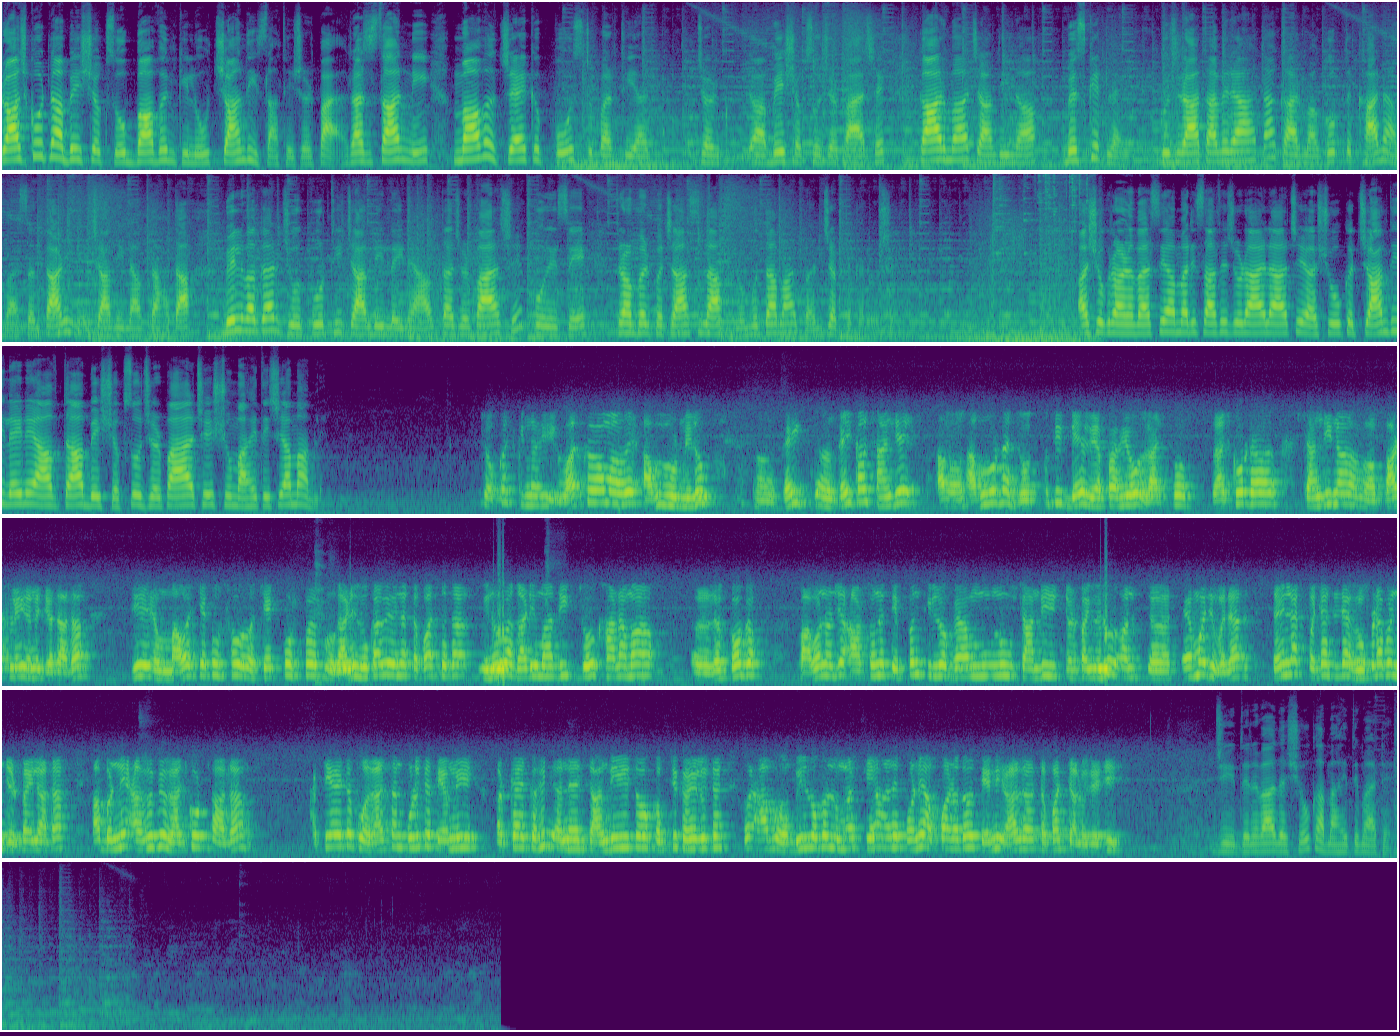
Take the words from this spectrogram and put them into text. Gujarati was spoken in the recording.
રાજકોટના બે શખ્સો બાવન કિલો ચાંદી સાથે ઝડપાયા. રાજસ્થાનની માવલ ચેક પોસ્ટ પરથી બે શખ્સો ઝડપાયા છે. કારમાં ચાંદીના બિસ્કિટ લઈને ગુજરાત આવી રહ્યા હતા. કારમાં ગુપ્ત ખાનામાં સંતાડીને ચાંદી લાવતા હતા. બિલ વગર જોધપુરથી ચાંદી લઈને આવતા ઝડપાયા છે. પોલીસે ત્રણ પચાસ લાખનો મુદ્દામાલ પણ જપ્ત કર્યો છે. અશોક રાણાવાસી અમારી સાથે જોડાયેલા છે. અશોક, ચાંદી લઈને આવતા બે શખ્સો ઝડપાયા છે. શું માહિતી છે આ મામલે? ચોક્કસ કિન્નરી, વાત કરવામાં આવે આબુ રોડની તો. ગઈકાલ સાંજે આબુ રોડના જોધપુરથી બે વેપારીઓ રાજકોટ રાજકોટ ચાંદીના પાટ લઈ અને જતા હતા. જે માવલ ચેકપોસ્ટ ચેકપોસ્ટ પર ગાડી રોકાવી અને તપાસ કરતા ઇનોવા ગાડીમાંથી ચોરખાનામાં ખાનામાં લગભગ બાવન હજાર આઠસો ને ત્રેપન કિલોગ્રામનું ચાંદી ઝડપાયું હતું અને તેમજ વધારે ત્રણ લાખ પચાસ હજાર રોકડા પણ ઝડપાયેલા હતા. આ બંને આરોપીઓ રાજકોટના હતા. અત્યારે તો રાજસ્થાન પોલીસે તેમની અટકાયત કરી અને ચાંદી તો કબજે કરેલું છે. પણ આ બિલ વગરનું માલ ક્યાં અને કોને આપવાનો હતો તેની હાલ તપાસ ચાલુ છે જી જી, ધન્યવાદ અશોક, આ માહિતી માટે.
